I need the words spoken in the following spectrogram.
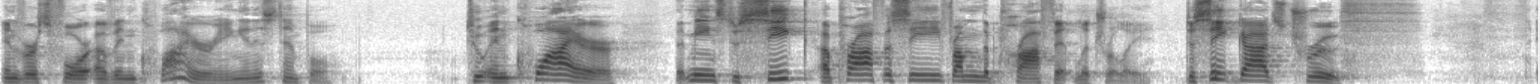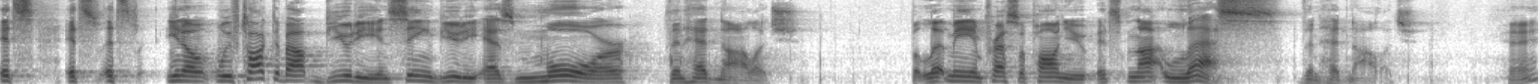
in verse 4 of inquiring in his temple. To inquire, that means to seek a prophecy from the prophet, literally, to seek God's truth. It's, it's, it's, you know, we've talked about beauty and seeing beauty as more than head knowledge. But let me impress upon you, it's not less than head knowledge. Okay?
